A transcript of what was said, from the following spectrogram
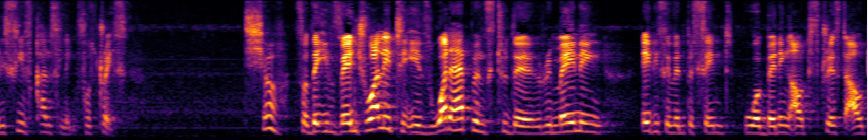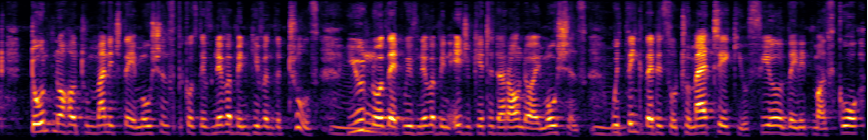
receive counseling for stress. Sure. So the eventuality is what happens to the remaining 87% who are burning out, stressed out, don't know how to manage their emotions because they've never been given the tools. Mm. You know that we've never been educated around our emotions. Mm. We think that it's automatic, you feel, then it must go.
